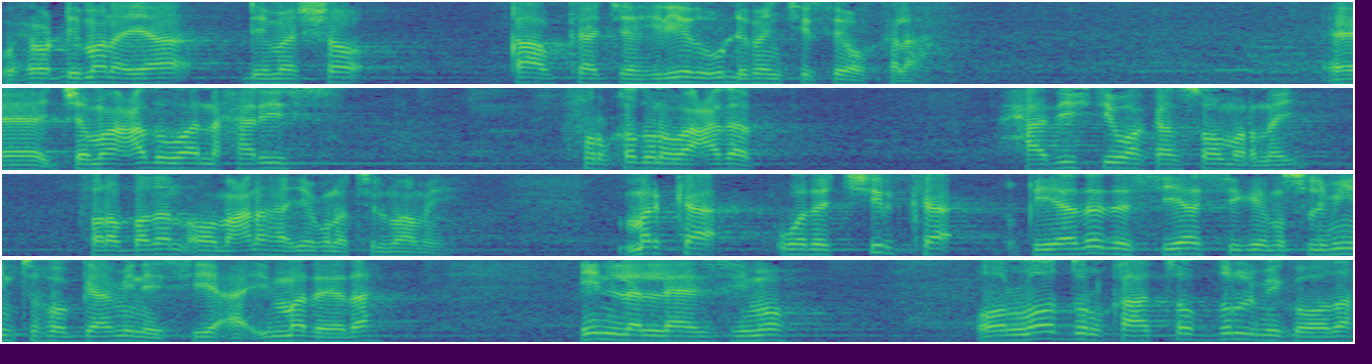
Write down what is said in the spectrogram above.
wuxuu dhimanayaa dhimasho qaabka jaahiliyadu u dhiman jirtay oo kale ah. Jamaacadu waa naxariis furqaduna waa cadaab. Axaadiistii waa kaan soo marnay fara badan oo macnaha iyaguna tilmaamaya marka wada jirka qiyaadada siyaasiga ee muslimiinta hogaaminaysiiyo a'immadeeda in la laasimo oo loo dulqaato dulmigooda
